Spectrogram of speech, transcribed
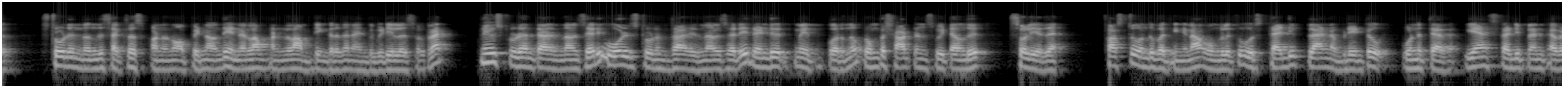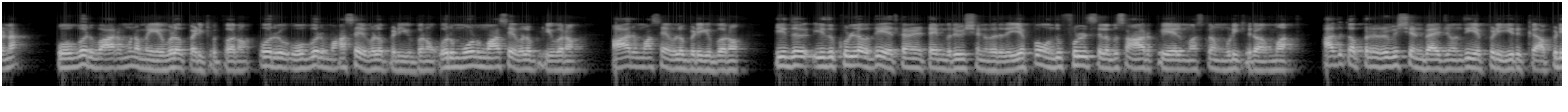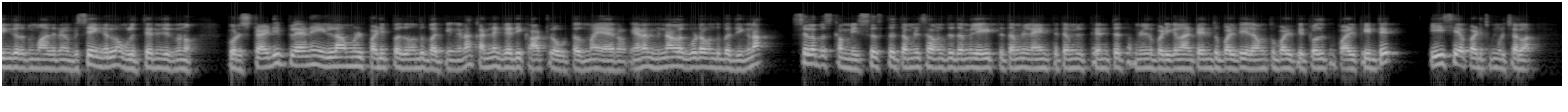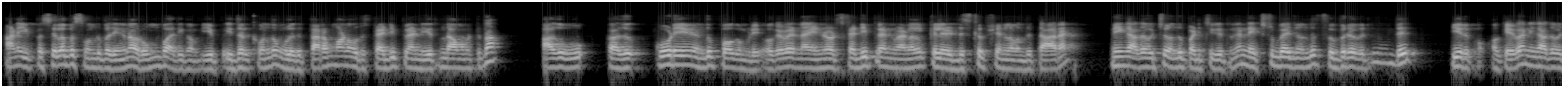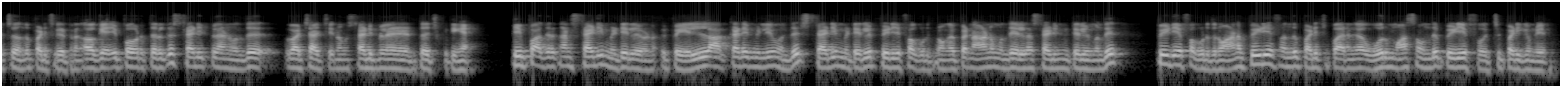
ஸ்டூடெண்ட் வந்து சக்ஸஸ் பண்ணணும் அப்படின்னா வந்து என்னெல்லாம் பண்ணலாம் அப்படிங்கிறத நான் இந்த வீடியோவில் சொல்கிறேன் நியூ ஸ்டூடெண்ட்டாக இருந்தாலும் சரி ஓல்டு ஸ்டூடெண்ட்டாக இருந்தாலும் சரி ரெண்டு பேருக்குமே இது பொருந்தும். ரொம்ப ஷார்ட் அண்ட் ஸ்வீட்டாக வந்து சொல்லிடுறேன். ஃபஸ்ட்டு வந்து பார்த்திங்கன்னா உங்களுக்கு ஒரு ஸ்டடி பிளான் அப்படின்ட்டு ஒன்று தேவை. ஏன் ஸ்டடி பிளான் தேவைன்னா ஒவ்வொரு வாரமும் நம்ம எவ்வளோ படிக்க போகிறோம் ஒரு ஒவ்வொரு மாதம் எவ்வளோ படிக்க போகிறோம் ஒரு மூணு மாதம் எவ்வளோ படிக்க போகிறோம் ஆறு மாதம் எவ்வளோ படிக்க போகிறோம் இது இதுக்குள்ளே வந்து எத்தனை டைம் ரிவிஷன் வருது? எப்போ வந்து ஃபுல் சிலபஸும் ஆறு டு ஏழு மாதத்தில் முடிக்கிறோமா? அதுக்கப்புறம் ரிவிஷன் பேட்ச் வந்து எப்படி இருக்குது அப்படிங்கிறது மாதிரியான விஷயங்கள்லாம் உங்களுக்கு தெரிஞ்சிருக்கணும். ஒரு ஸ்டடி பிளானே இல்லாமல் படிப்பது வந்து பார்த்தீங்கன்னா கண்ணுக்கடி காட்டில் விட்டதுமா ஏறும் ஏன்னா முன்னால் கூட வந்து பார்த்திங்கன்னா சிலபஸ் கம்மி. Sixth Tamil seventh Tamil eighth Tamil ninth Tamil tenth தமிழ்னு படிக்கலாம். Tenth polity eleventh polity twelfth பாலிட்டின்ட்டு ஈஸியாக படித்து முடிச்சிடலாம். ஆனால் இப்போ சிலபஸ் வந்து பார்த்தீங்கன்னா ரொம்ப அதிகம். இப் இதற்கு வந்து உங்களுக்கு தரமான ஒரு ஸ்டடி பிளான் இருந்தால் மட்டும்தான் அது உ- அது கூடயே வந்து போக முடியும். ஓகேவா நான் என்னோட ஸ்டடி பிளான் வேணாலும் கீழே டிஸ்கிரிப்ஷனில் வந்து தரேன். நீங்கள் அதை வச்சு வந்து படிச்சுக்கிட்டுருங்க நெக்ஸ்ட் பேஜ் வந்து பிப்ரவரி வந்து இருக்கும். ஓகேவா நீங்கள் அதை வச்சு வந்து படிச்சுக்கிட்டுருங்க ஓகே இப்போ ஒருத்தருக்கு ஸ்டடி பிளான் வந்து வச்சாச்சு. நம்ம ஸ்டடி பிளான் எடுத்து வச்சுக்கிட்டீங்க. இப்போ அதற்கான ஸ்டடி மெட்டீரியல் வேணும். இப்போ எல்லா அகாடமிலையும் வந்து ஸ்டடி மெட்டீரியல் பிடிஎஃபாக கொடுத்துருவாங்க. இப்போ நானும் வந்து எல்லா ஸ்டடி மெட்டீரியல் வந்து பிடிஎஃபாக கொடுத்துருவோம். ஆனால் பிடிஎஃப் வந்து படித்து பாருங்கள் ஒரு மாதம் வந்து பிடிஎஃப் வச்சு படிக்க முடியும்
